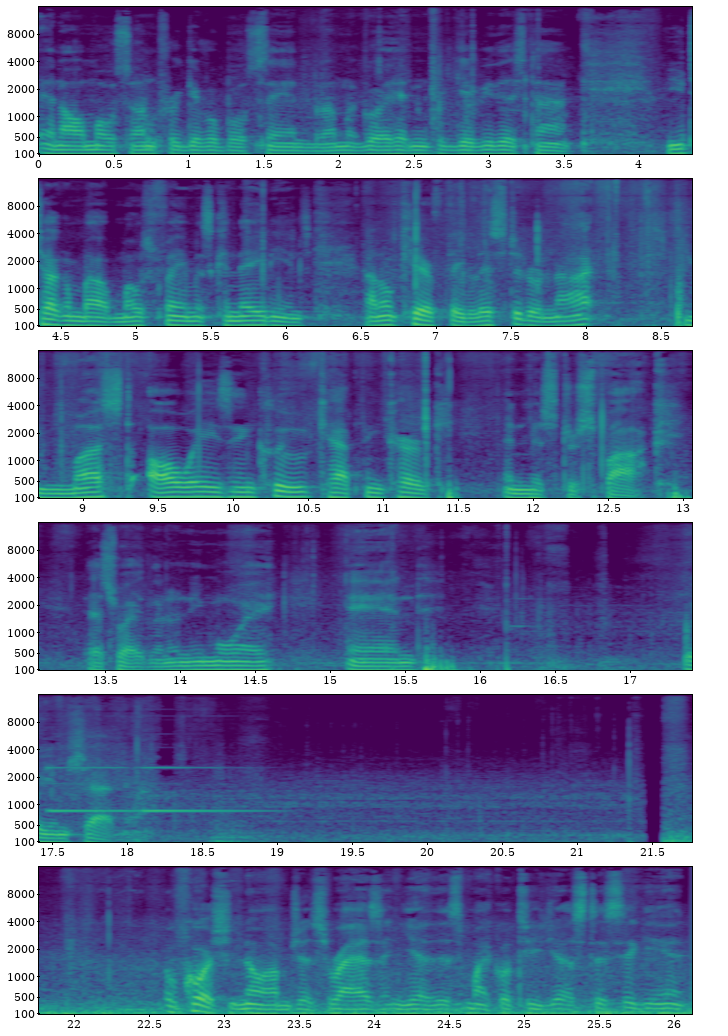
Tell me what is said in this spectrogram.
an almost unforgivable sin. But I'm going to go ahead and forgive you this time. You're talking about most famous Canadians. I don't care if they listed or not. You must always include Captain Kirk and Mr. Spock. That's right, Leonard Nimoy and William Shatner. Of course, you know I'm just razzing you. This Michael T. Justice again.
